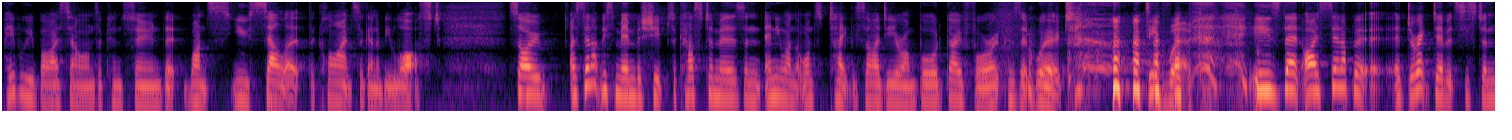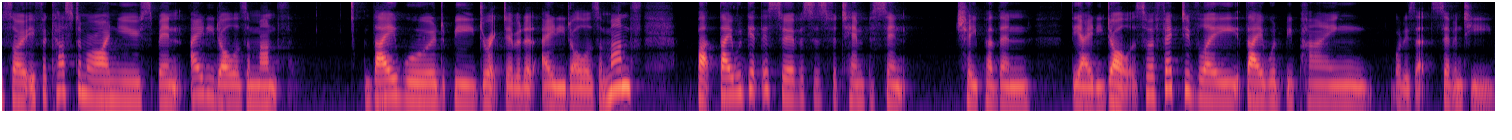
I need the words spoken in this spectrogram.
people who buy salons are concerned that once you sell it, the clients are going to be lost. So I set up this membership to customers and anyone that wants to take this idea on board, go for it because it worked. Did work. is that I set up a, a, direct debit system. So if a customer I knew spent $80 a month, they would be direct debit at $80 a month, but they would get their services for 10% cheaper than the $80. So effectively, they would be paying, what is that, 70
